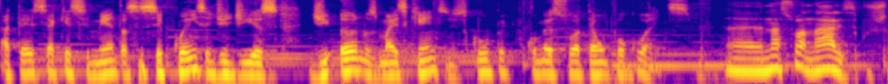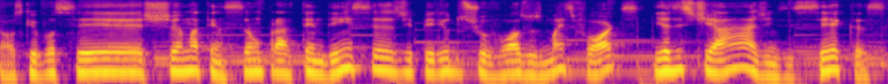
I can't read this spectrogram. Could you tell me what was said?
até esse aquecimento, essa sequência de dias, de anos mais quentes, desculpe, começou até um pouco antes. É, na sua análise, que você chama atenção para tendências de períodos chuvosos mais fortes e as estiagens e secas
